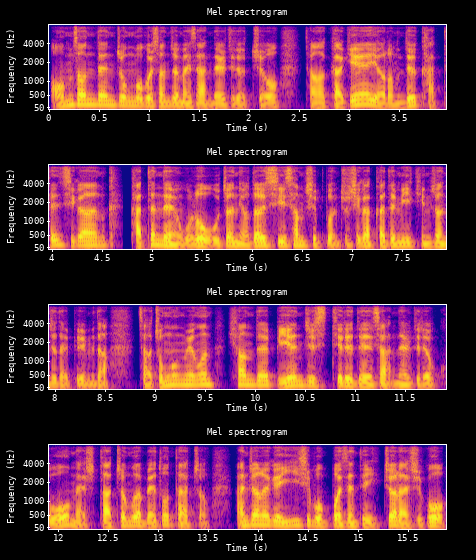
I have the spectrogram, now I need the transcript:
엄선된 종목을 선점해서 안내를 드렸죠. 정확하게 여러분 들 같은 시간 같은 내용으로 오전 8시 30분 주식 아카데미 김전재 대표입니다. 자, 종목명은 현대 BNG 스틸에 대해서 안내를 드렸고 매수 타점과 매도 타점 안전하게 25% 익절하시고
